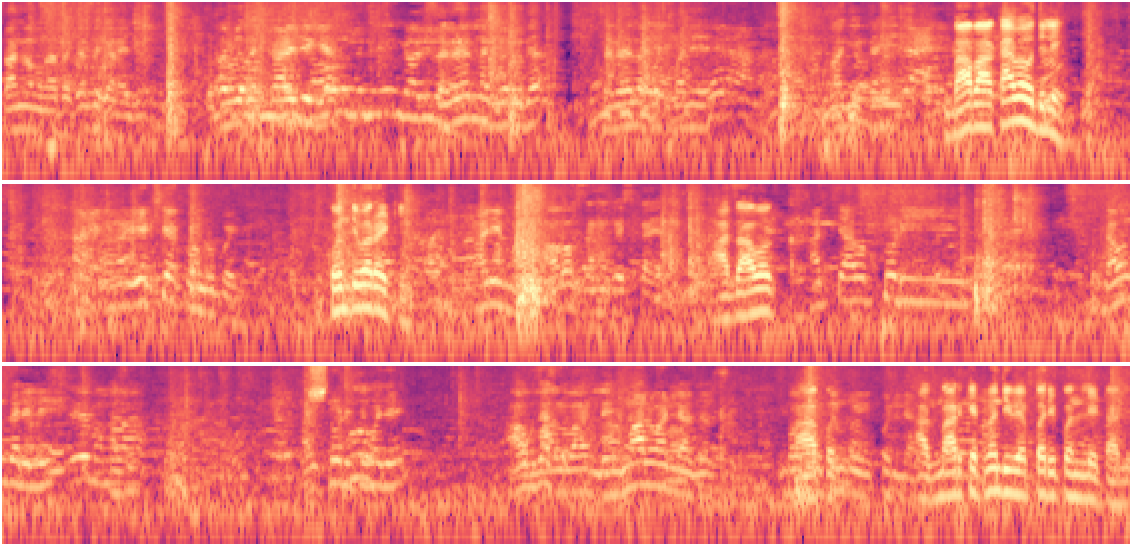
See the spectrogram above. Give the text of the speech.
सांगा मग आता कसं करायचं? थोडस काळजी घ्या. सगळ्यांना करू द्या. सगळ्याला पोटपाणी आहे बाकी काही बाबा काय भाव दिले? एकशे एकावन्न रुपये. कोणती व्हरायटी अरे मा आवक सांगा कशी काय? आहे. आज आवक? आजची आवक थोडी डाऊन झालेली. असं थोडीशी म्हणजे आवक जास्त माल वाढले. माल वाढले आज जरासे. हा पण आज मार्केटमध्ये व्यापारी पण लेट आले.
